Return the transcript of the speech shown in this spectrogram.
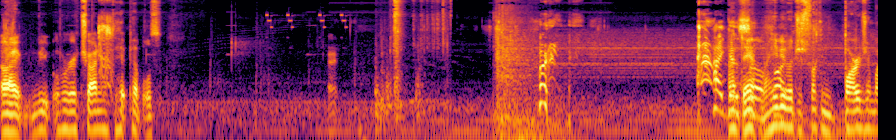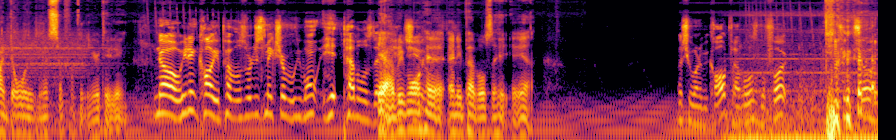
Alright, we, we're trying not to hit pebbles. Alright. I God guess damn, so. I hate fuck. people just fucking barge on my doors and it's so fucking irritating. No, we didn't call you pebbles. We're just make sure we won't hit pebbles. That yeah, we hit won't you. hit any pebbles to hit you, yeah. Unless you want to be called pebbles. The fuck. I think so.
